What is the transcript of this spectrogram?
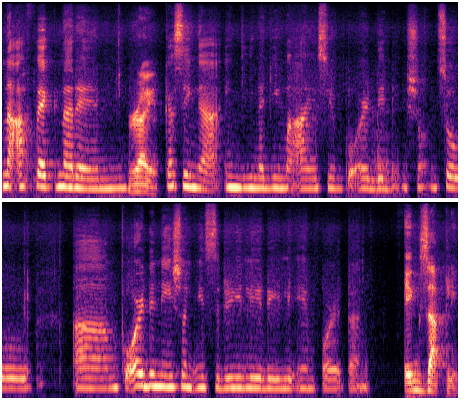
na-affect na rin. Right. Kasi nga, hindi naging maayos yung coordination. So, um, coordination is really, really important. Exactly.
